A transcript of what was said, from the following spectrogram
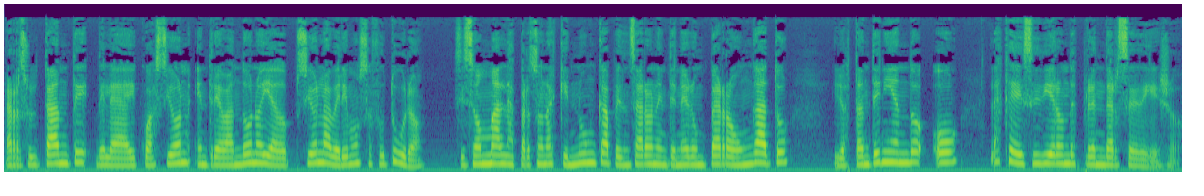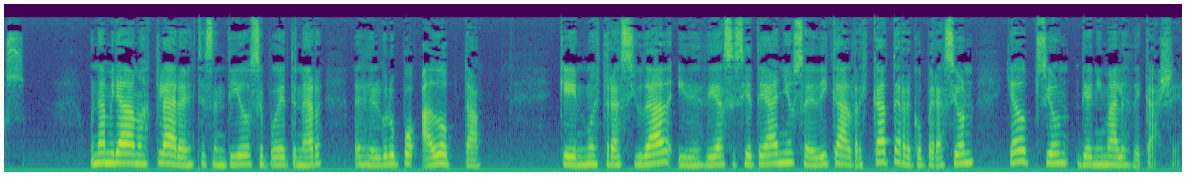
La resultante de la ecuación entre abandono y adopción la veremos a futuro. Si son más las personas que nunca pensaron en tener un perro o un gato y lo están teniendo, o las que decidieron desprenderse de ellos. Una mirada más clara en este sentido se puede tener desde el grupo Adopta, que en nuestra ciudad y desde hace siete años se dedica al rescate, recuperación y adopción de animales de calle.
